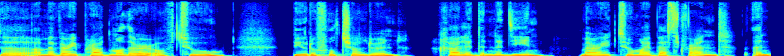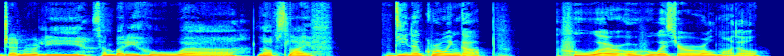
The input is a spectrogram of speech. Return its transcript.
uh, I'm a very proud mother of two beautiful children, Khaled and Nadine married to my best friend, and generally somebody who uh, loves life. Dina, growing up, who were or who was your role model?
